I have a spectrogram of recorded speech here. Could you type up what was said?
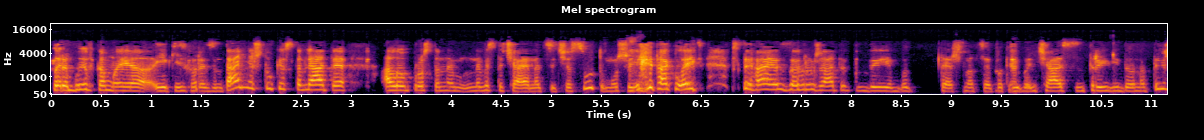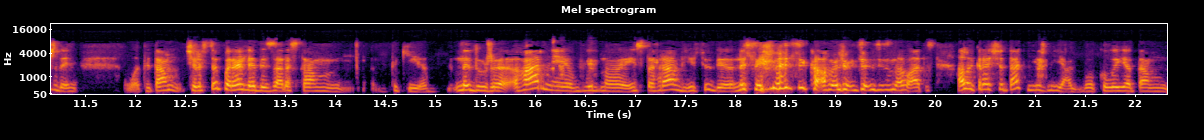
Перебивками якісь горизонтальні штуки вставляти, але просто не не вистачає на це часу, тому що я і так ледь встигаю загружати туди, бо теж на це потрібен час, три відео на тиждень. От і там через це перегляди зараз там такі не дуже гарні. Видно, інстаграм в Ютубі не сильно цікаво людям дізнаватись, але краще так ніж ніяк. Бо коли я там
